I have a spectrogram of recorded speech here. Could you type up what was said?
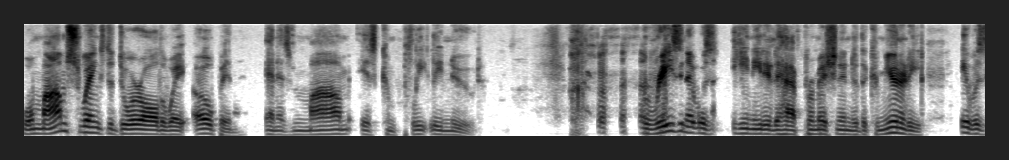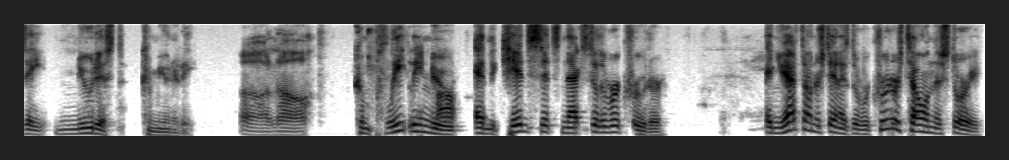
Well, mom swings the door all the way open, and his mom is completely nude. the reason it was he needed to have permission into the community, it was a nudist community, Oh no. Completely nude. And the kid sits next to the recruiter. And you have to understand, as the recruiter's telling this story,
